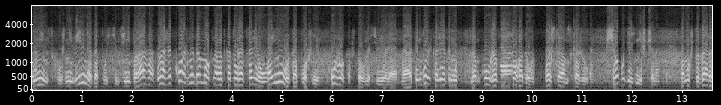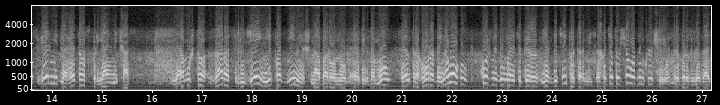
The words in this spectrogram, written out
у мінску не вільня допустим ці не прага. У нас же кожны дамок нават который ацалеў вайну вот апошнюю ужо каштоўнасцю уяўляе а тым больш калі этому дамку уже 100 гадоў вот что я вам скажу. Що будзе знішчана Таму што зараз вельмі для гэтага спрыяльны час Таму што зараз людзей не паднімеш на абарону гэтых дамоў цэнтра горада і наогул кожны думае цяпер як дзяцей пракарміць а хоць это ўсё ў адным ключы трэба разглядаць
